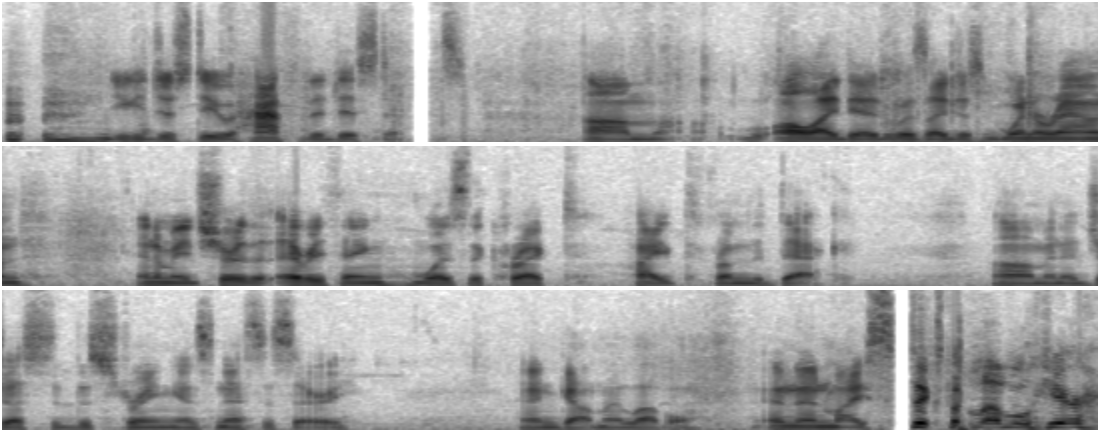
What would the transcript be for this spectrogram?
you could just do half the distance. Um, all I did was I just went around and I made sure that everything was the correct height from the deck um, and adjusted the string as necessary and got my level. And then my six foot level here,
